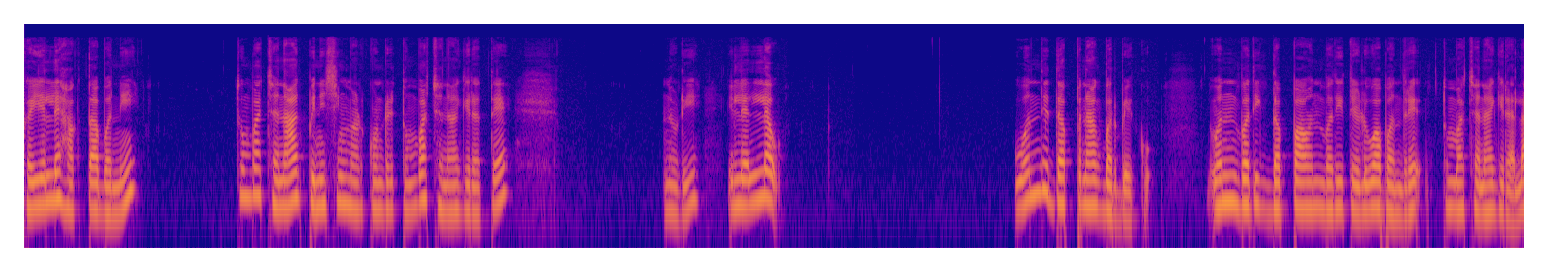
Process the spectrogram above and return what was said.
ಕೈಯಲ್ಲೇ ಹಾಕ್ತಾ ಬನ್ನಿ. ತುಂಬ ಚೆನ್ನಾಗಿ ಫಿನಿಶಿಂಗ್ ಮಾಡಿಕೊಂಡ್ರೆ ತುಂಬ ಚೆನ್ನಾಗಿರುತ್ತೆ. ನೋಡಿ, ಇಲ್ಲೆಲ್ಲ ಒಂದೇ ದಪ್ಪನಾಗಿ ಬರಬೇಕು. ಒಂದು ಬದಿಗೆ ದಪ್ಪ, ಒಂದು ಬದಿ ತೆಳುವ ಬಂದರೆ ತುಂಬ ಚೆನ್ನಾಗಿರಲ್ಲ.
